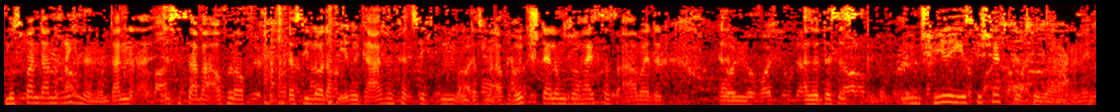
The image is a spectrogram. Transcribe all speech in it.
muss man dann rechnen. Und dann ist es aber auch noch, dass die Leute auf ihre Gagen verzichten und dass man auf Rückstellung, so heißt das, arbeitet. Ähm, also das ist ein schwieriges Geschäft sozusagen. Und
